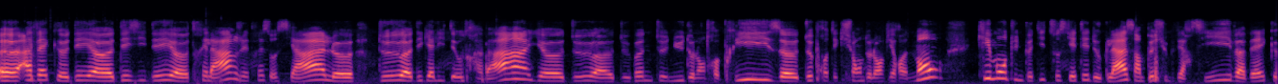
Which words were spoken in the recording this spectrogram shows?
mhm. euh, avec des, des idées très larges et très sociales de, d'égalité au travail, de, de bonne tenue de l'entreprise, de protection de l'environnement, qui montent une petite société de glace un peu subversive avec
